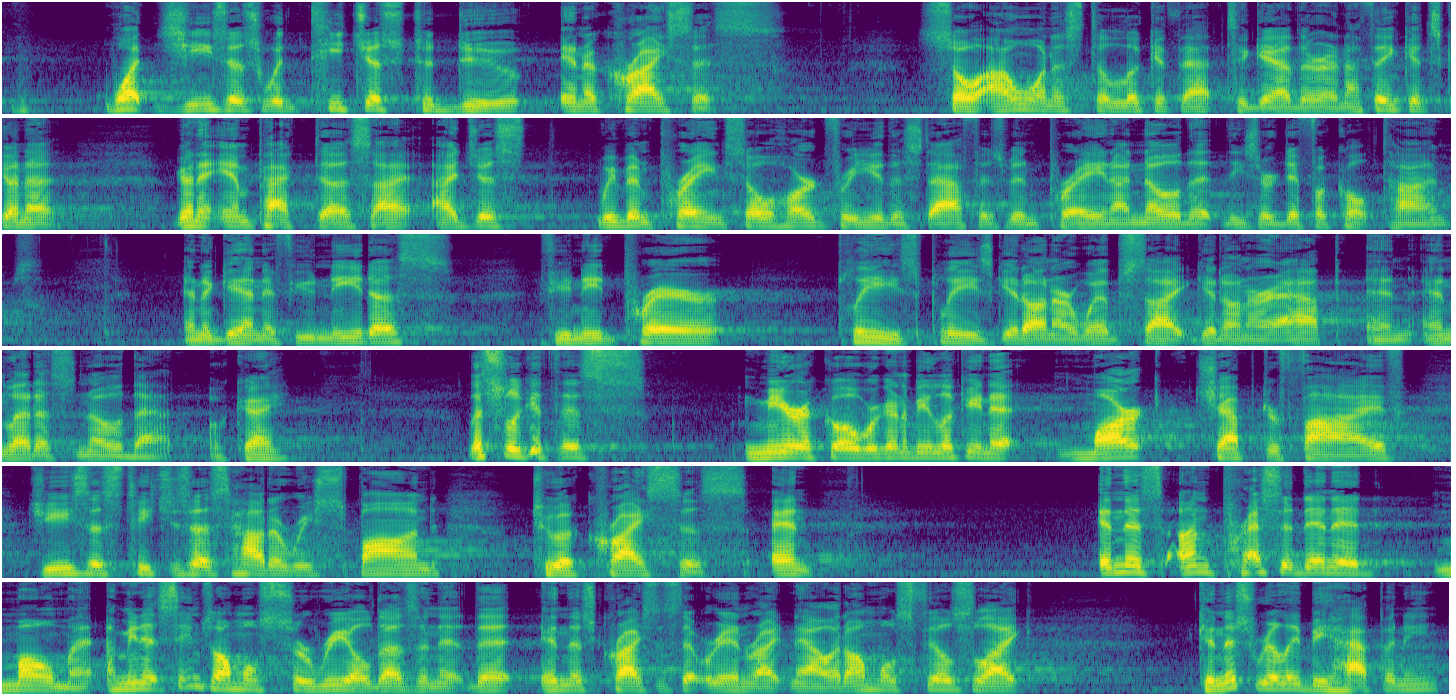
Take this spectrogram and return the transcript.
what Jesus would teach us to do in a crisis. So I want us to look at that together, and I think it's gonna, gonna impact us. I, I just, we've been praying so hard for you. The staff has been praying. I know that these are difficult times. And again, if you need us, if you need prayer, please, please get on our website, get on our app, and, and let us know that, okay? Let's look at this miracle. We're gonna be looking at Mark chapter 5. Jesus teaches us how to respond to a crisis. And in this unprecedented moment, I mean, it seems almost surreal, doesn't it, that in this crisis that we're in right now, it almost feels like, can this really be happening?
